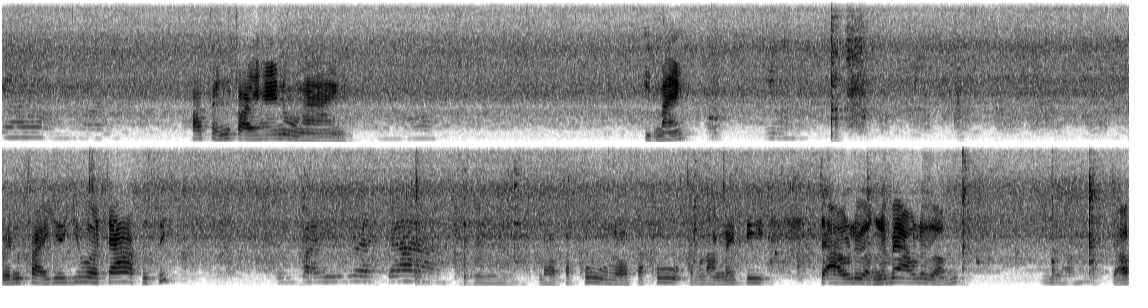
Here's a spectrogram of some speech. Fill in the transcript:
เคอ๋เอาเฟรนช์ฟรายให้หนูไงอกินไหมกินเฟรนช์ฟรายยั่วๆจ้าพูดสิเป็นไฟเลือดจ้าอ่ารอสักครู่รอสักครู่กำลังได้ที่ จะเอาเหลืองหรือไม่เอาเหลือง เหลือง จะเอา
